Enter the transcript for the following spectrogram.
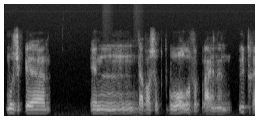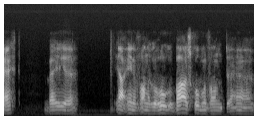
moest ik in, dat was op het Wolvenplein in Utrecht, bij ja, een of andere hoge baas komen van het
